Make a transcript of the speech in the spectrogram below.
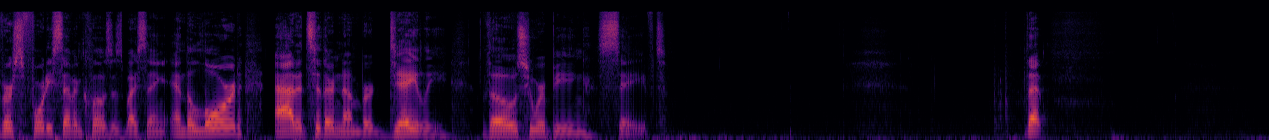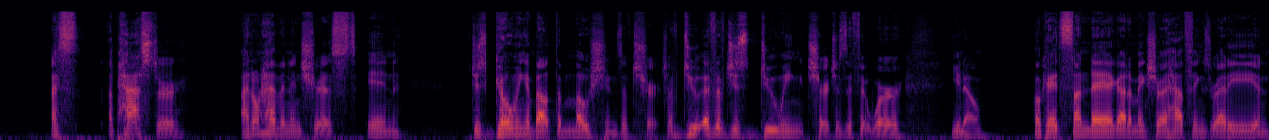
Verse 47 closes by saying, And the Lord added to their number daily those who were being saved. That as a pastor, I don't have an interest in just going about the motions of church, of do of just doing church as if it were, you know, okay, it's Sunday, I got to make sure I have things ready and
